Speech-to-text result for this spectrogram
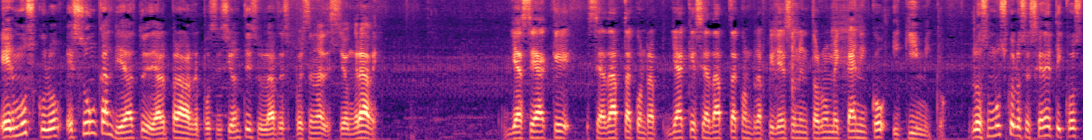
El músculo es un candidato ideal para la reposición tisular después de una lesión grave, ya sea que se adapta con, ya que se adapta con rapidez a un entorno mecánico y químico. Los músculos esqueléticos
